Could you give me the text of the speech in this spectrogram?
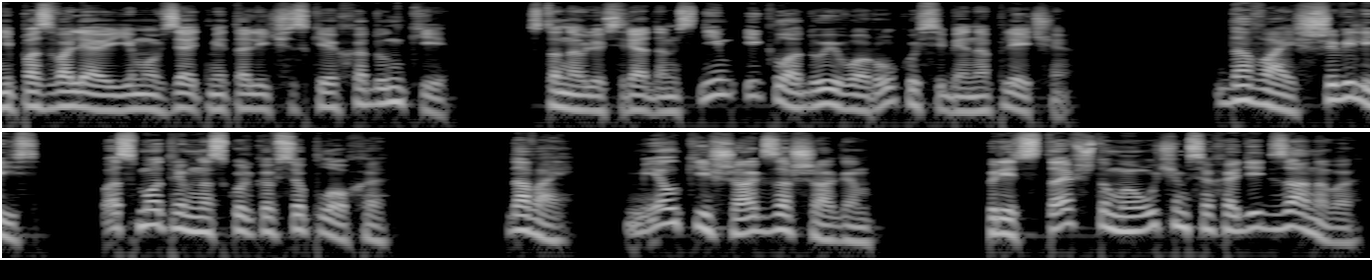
Не позволяю ему взять металлические ходунки. Становлюсь рядом с ним и кладу его руку себе на плечи. «Давай, шевелись, посмотрим, насколько все плохо. Давай». Мелкий шаг за шагом. Представь, что мы учимся ходить заново.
